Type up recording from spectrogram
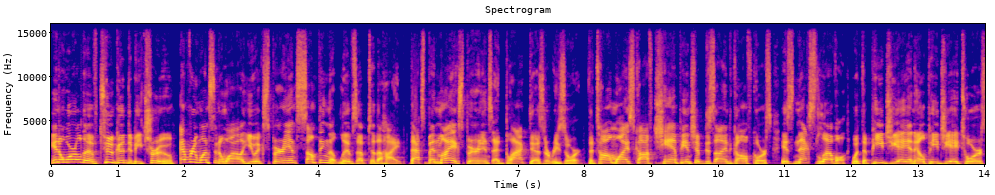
In a world of too good to be true, every once in a while you experience something that lives up to the hype. That's been my experience at Black Desert Resort. The Tom Weiskopf championship designed golf course is next level with the PGA and LPGA tours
